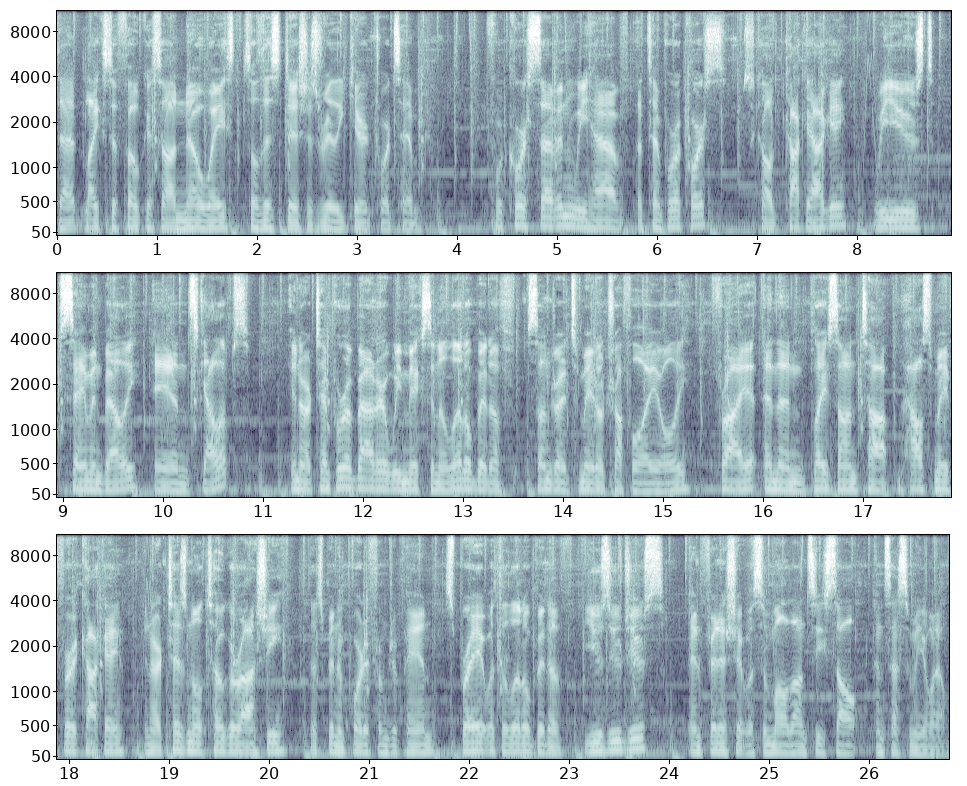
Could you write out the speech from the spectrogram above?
that likes to focus on no waste, so this dish is really geared towards him. For course 7, we have a tempura course. It's called kakiage. We used salmon belly and scallops. In our tempura batter, we mix in a little bit of sun-dried tomato truffle aioli, fry it, and then place on top house-made furikake, an artisanal togarashi that's been imported from Japan. Spray it with a little bit of yuzu juice, and finish it with some Maldon sea salt and sesame oil.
